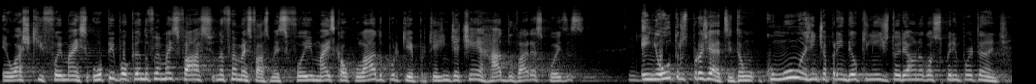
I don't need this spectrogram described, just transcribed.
Eu acho que foi mais. O Pipocando foi mais fácil. Não foi mais fácil, mas foi mais calculado. Por quê? Porque a gente já tinha errado várias coisas em outros projetos. Então, com um, a gente aprendeu que linha editorial é um negócio super importante.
